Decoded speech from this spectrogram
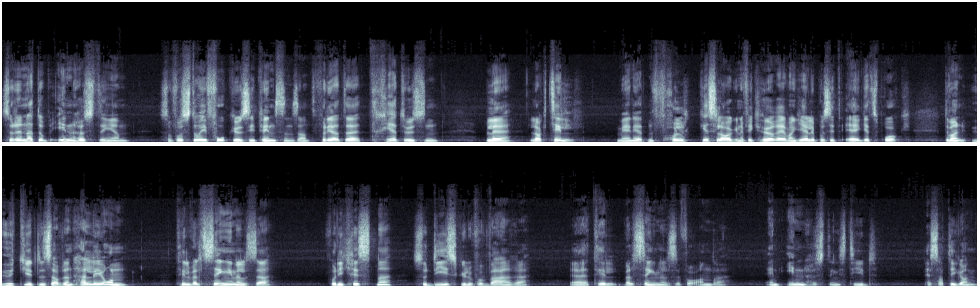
så det er nettopp innhøstingen som får stå i fokus i pinsen. Sant? Fordi at 3000 eh, ble lagt til menigheten. Folkeslagene fikk høre evangeliet på sitt eget språk. Det var en utgytelse av Den hellige ånd til velsignelse for de kristne, så de skulle få være eh, til velsignelse for andre. En innhøstingstid er satt i gang.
